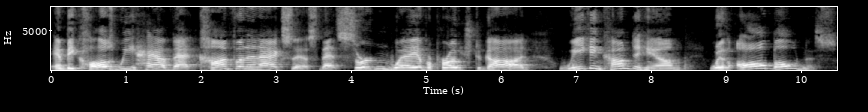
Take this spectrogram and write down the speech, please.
And because we have that confident access, that certain way of approach to God, we can come to Him with all boldness.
